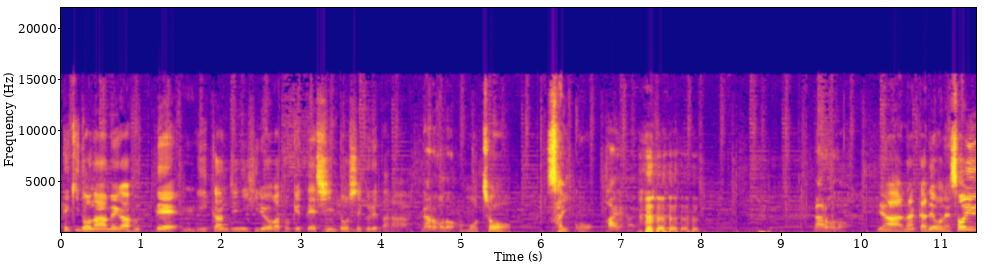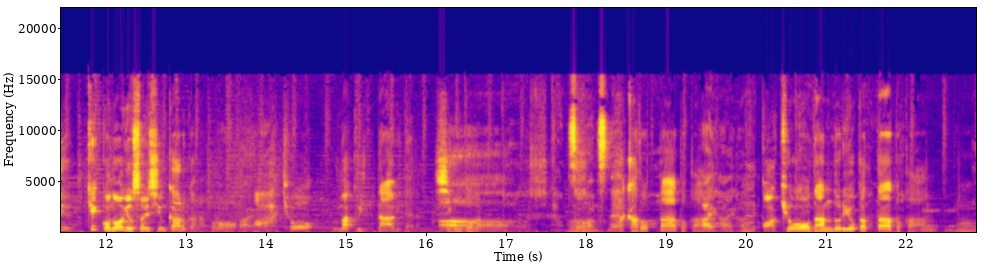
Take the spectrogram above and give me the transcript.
適度な雨が降って、うん。いい感じに肥料が溶けて浸透してくれたら、なるほど。もう超最高。はいはい。なるほど。いやーなんかでもねそういう結構農業そういう瞬間あるかな。この、はい。ああ今日うまくいったみたいな仕事が。そうなんですね、はかどったとか、はいはいはい。うん。あ今日段取り良かったとか、うんうん。うん。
